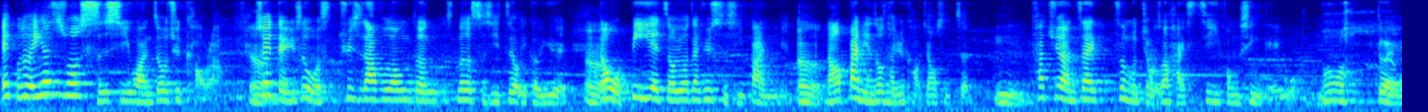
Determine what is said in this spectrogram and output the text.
哎、欸，不对，应该是说实习完之后去考啦。所以等于是我去师大附中的那个实习只有一个月，嗯、然后我毕业之后又再去实习半年，嗯、然后半年之后才去考教师证。嗯，他居然在这么久之后还寄一封信给我。哦，对，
